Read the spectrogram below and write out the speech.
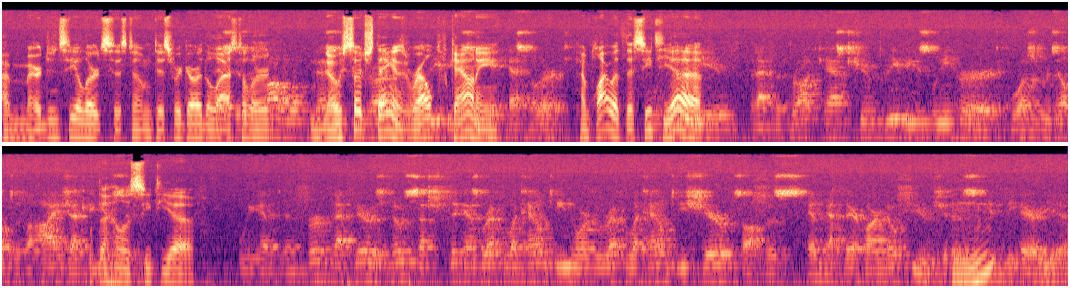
Emergency alert system. Disregard the last alert. No such thing as Repleh County. Comply with the CTF. That the broadcast you previously heard was a result of a hijacking. What the hell is. CTF? We have confirmed that there is no such thing as Repleh County nor the Repleh County Sheriff's Office, and that there are no fugitives Hmm? in the area.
